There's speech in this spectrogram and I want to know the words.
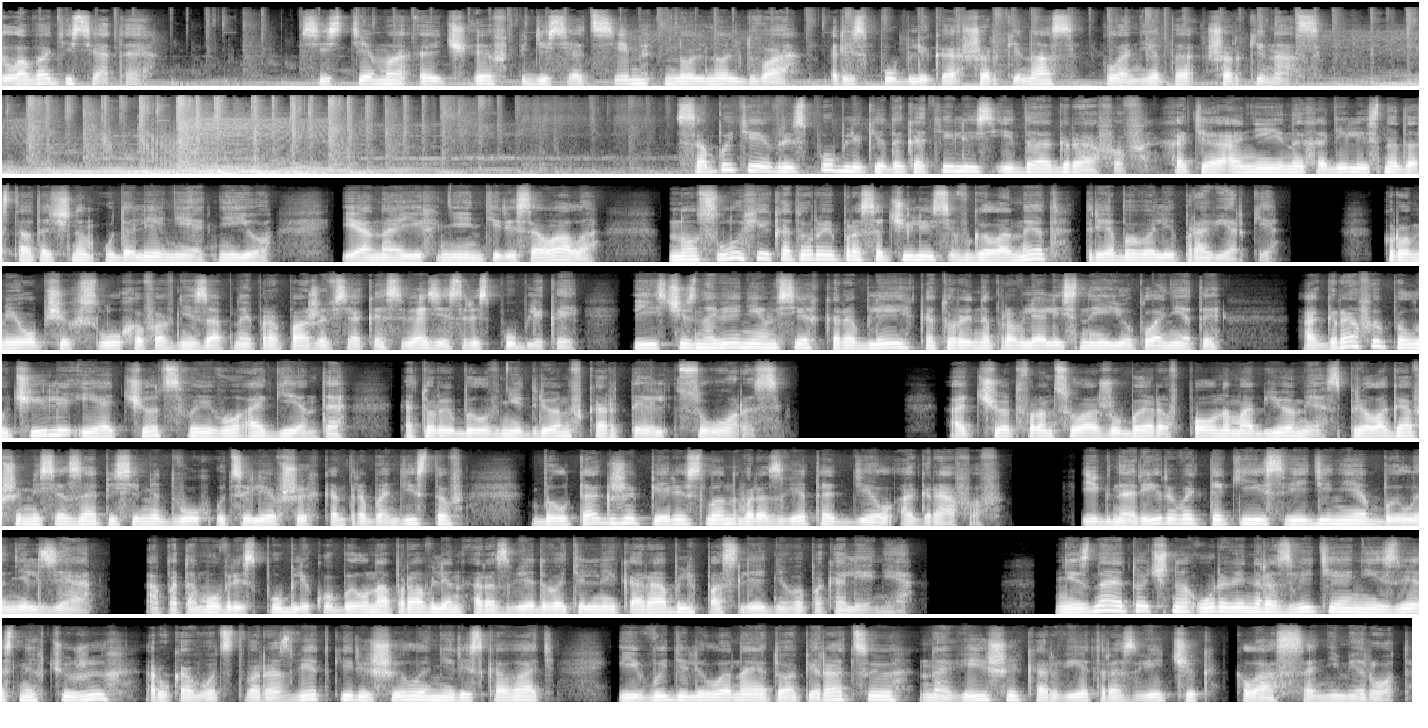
Глава 10. Система HF-57002. Республика Шаркинас. Планета Шаркинас. События в республике докатились и до аграфов, хотя они и находились на достаточном удалении от нее, и она их не интересовала, но слухи, которые просочились в Галанет, требовали проверки. Кроме общих слухов о внезапной пропаже всякой связи с республикой и исчезновением всех кораблей, которые направлялись на ее планеты, аграфы получили и отчет своего агента, который был внедрен в картель Суорес. Отчет Франсуа Жубера в полном объеме с прилагавшимися записями двух уцелевших контрабандистов был также переслан в разведотдел аграфов. Игнорировать такие сведения было нельзя – а потому в республику был направлен разведывательный корабль последнего поколения. Не зная точно уровень развития неизвестных чужих, руководство разведки решило не рисковать и выделило на эту операцию новейший корвет-разведчик класса Немирот.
